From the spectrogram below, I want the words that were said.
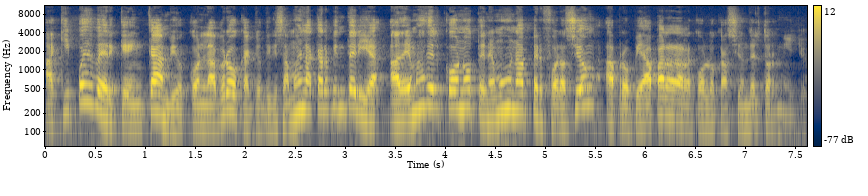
Aquí puedes ver que en cambio con la broca que utilizamos en la carpintería, además del cono tenemos una perforación apropiada para la colocación del tornillo.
